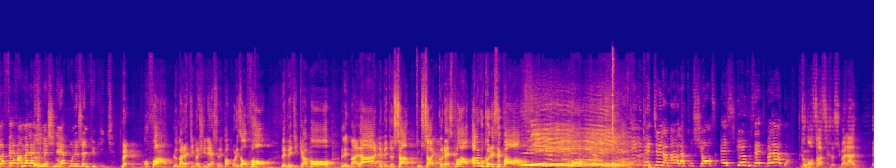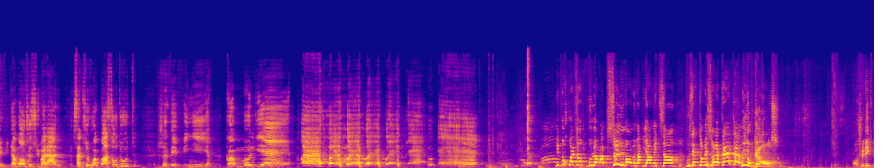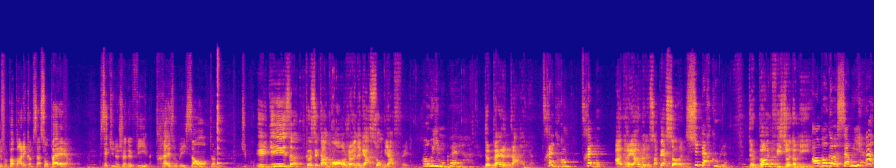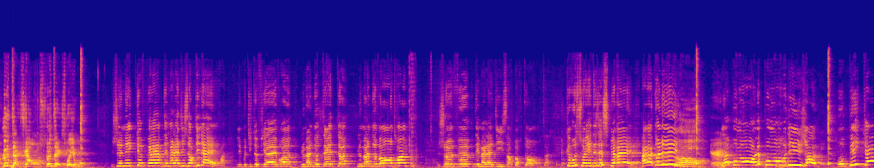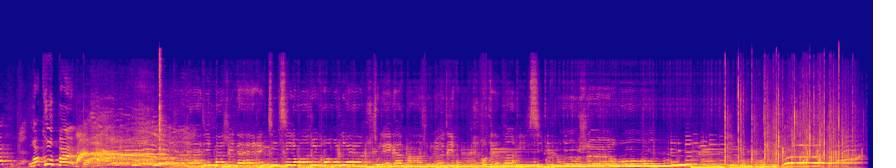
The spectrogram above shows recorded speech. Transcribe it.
va faire un malade imaginaire pour le jeune public. Mais enfin, le malade imaginaire, ce n'est pas pour les enfants. Les médicaments, les malades, les médecins, tout ça, ils connaissent pas. Ah, vous connaissez pas Mettez la main à la conscience, est-ce que vous êtes malade? Comment ça, si je suis malade? Évidemment que je suis malade. Ça ne se voit pas, sans doute. Je vais finir comme Molière. Mais médecin Vous êtes tombé sur la tête Mais non, Garance Angélique ne peut pas parler comme ça à son père. C'est une jeune fille très obéissante. Ils disent que c'est un grand jeune garçon bien fait. Oh oui, mon père. De belle taille. Très grand, très beau. Agréable de sa personne. Super cool. De bonne physionomie. Oh, beau gosse, ça oui. le texte, Garance, le texte, voyons. Je n'ai que faire des maladies ordinaires. Les petites fièvres, le mal de tête, le mal de ventre. Je veux des maladies importantes. Que vous soyez désespéré, à l'agonie, ah. le poumon, le poumon, vous dis-je, on pique ou on coupe. L'imaginaire est-il si loin du grand Molière? Tous les gamins nous le diront, demain.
